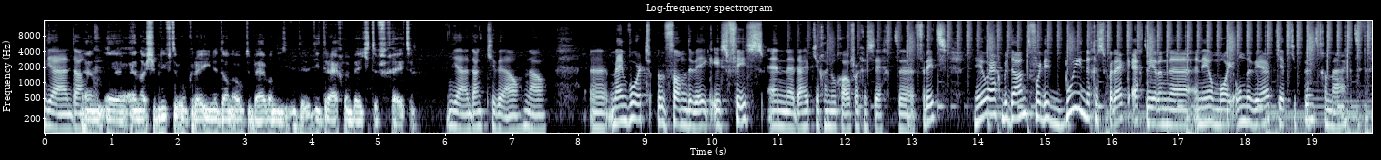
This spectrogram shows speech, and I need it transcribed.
Ja, dank. En, eh, en alsjeblieft de Oekraïne dan ook erbij, want die, die dreigen we een beetje te vergeten. Ja, dankjewel. Nou, uh, mijn woord van de week is vis. En uh, daar heb je genoeg over gezegd, uh, Frits. Heel erg bedankt voor dit boeiende gesprek. Echt weer een, een heel mooi onderwerp. Je hebt je punt gemaakt.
